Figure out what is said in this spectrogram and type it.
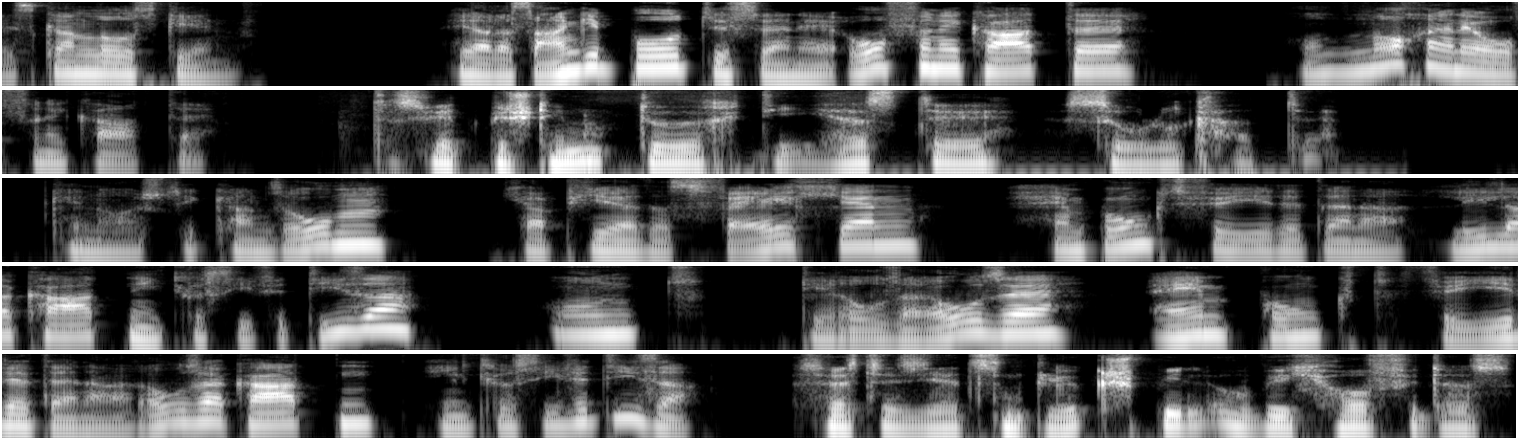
Es kann losgehen. Ja, das Angebot ist eine offene Karte und noch eine offene Karte. Das wird bestimmt durch die erste Solo-Karte. Genau, steht ganz oben. Ich habe hier das Pfeilchen, ein Punkt für jede deiner lila Karten inklusive dieser und die rosa Rose, ein Punkt für jede deiner rosa Karten inklusive dieser. Das heißt, es ist jetzt ein Glücksspiel, ob ich hoffe, dass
